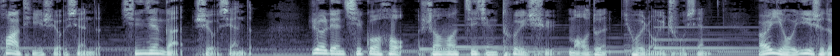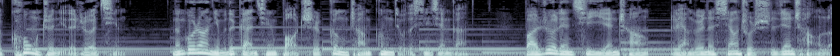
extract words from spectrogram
话题是有限的，新鲜感是有限的。热恋期过后，双方激情褪去，矛盾就会容易出现。而有意识的控制你的热情。能够让你们的感情保持更长更久的新鲜感，把热恋期延长，两个人的相处时间长了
